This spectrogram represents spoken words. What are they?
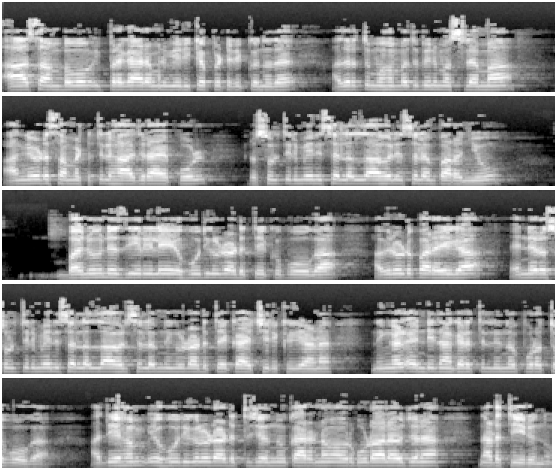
ആ സംഭവം ഇപ്രകാരം വിവരിക്കപ്പെട്ടിരിക്കുന്നത്. അതിർത്ത് മുഹമ്മദ് ബിൻ മസ്ലമ അങ്ങയുടെ സമക്ഷത്തിൽ ഹാജരായപ്പോൾ റസൂൽ തിരുമേനി സല്ലാഹു അലൈഹി സ്വലം പറഞ്ഞു ബനു നസീറിലെ യഹൂദികളുടെ അടുത്തേക്ക് പോവുക. അവരോട് പറയുക എന്നെ റസൂൽ തിരുമേനി സല്ലാഹു അലൈവല്ലം നിങ്ങളുടെ അടുത്തേക്ക് അയച്ചിരിക്കുകയാണ്. നിങ്ങൾ എന്റെ നഗരത്തിൽ നിന്ന് പുറത്തു പോവുക. അദ്ദേഹം യഹൂദികളുടെ അടുത്ത് ചെന്നു കാരണം അവർ ഗൂഢാലോചന നടത്തിയിരുന്നു.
